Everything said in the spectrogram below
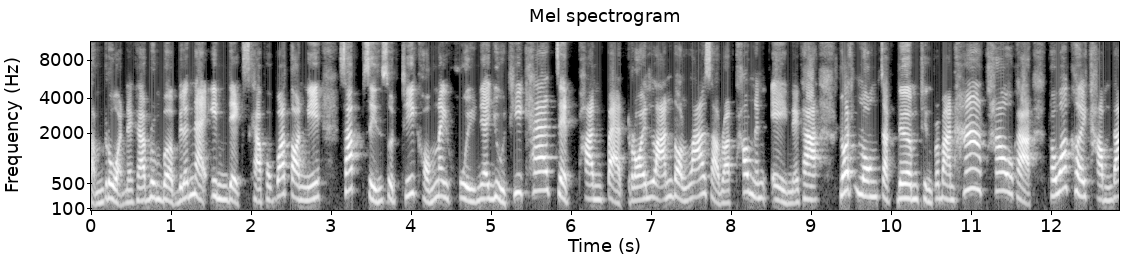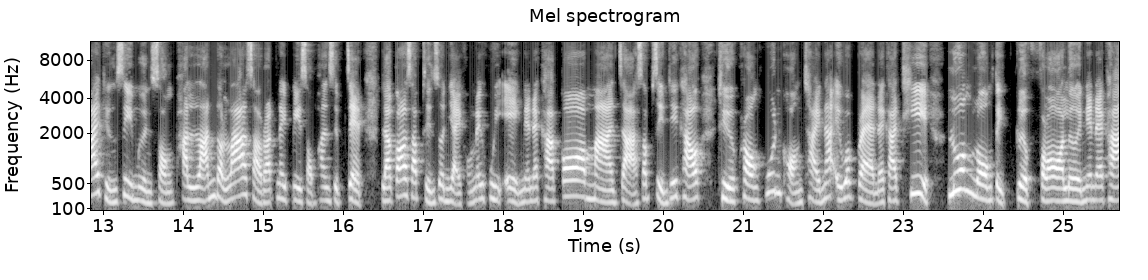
สำรวจนะคะ Bloomberg Billionaire Index ค่ะ พบว่าตอนนี้ทรัพย์สินสุทธิของในหุยเนี่ยอยู่ที่แค่ 7,800 ล้านดอลลาร์สหรัฐเท่านั้นเองนะคะ ลดลงจากเดิมถึงประมาณ 5 เท่าค่ะ เพราะว่าเคยทำได้ถึง 42,000 ล้านดอลลาร์สหรัฐในปี 2017 แล้วก็ทรัพย์สินส่วนใหญ่ของในหุยเองเนี่ยนะคะ ก็มาจากทรัพย์สินที่เขาถือครองหุ้นของ China Evergrande นะคะที่ล่วงลงติดเกือบฟลอร์เลยเนี่ยนะคะ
